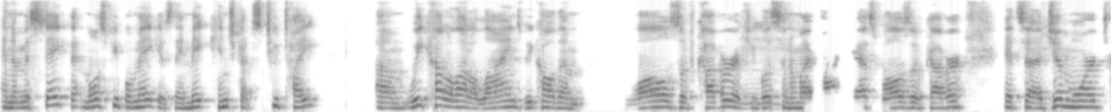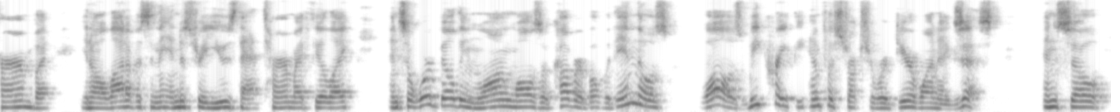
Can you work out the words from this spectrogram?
And a mistake that most people make is they make hinge cuts too tight. Um, we cut a lot of lines. We call them walls of cover. If you mm. listen to my podcast, walls of cover, it's a Jim Ward term, but you know, a lot of us in the industry use that term, I feel like. And so we're building long walls of cover, but within those walls, we create the infrastructure where deer want to exist. And so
